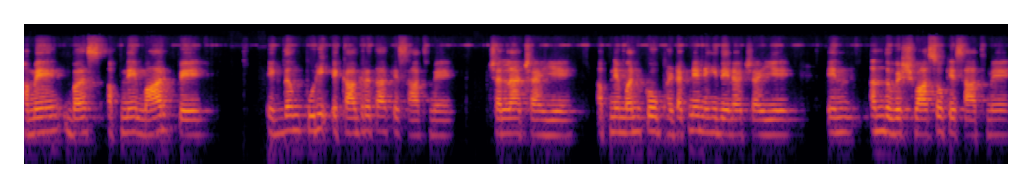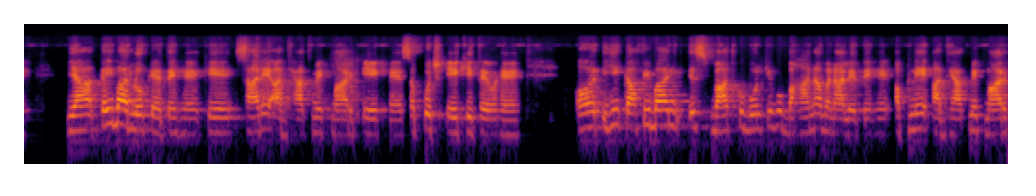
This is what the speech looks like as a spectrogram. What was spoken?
हमें बस अपने मार्ग पे एकदम पूरी एकाग्रता के साथ में चलना चाहिए। अपने मन को भटकने नहीं देना चाहिए इन अंधविश्वासों के साथ में। या कई बार लोग कहते हैं कि सारे आध्यात्मिक मार्ग एक है, सब कुछ एक ही थे हैं। और ये काफ़ी बार इस बात को बोल के वो बहाना बना लेते हैं अपने आध्यात्मिक मार्ग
